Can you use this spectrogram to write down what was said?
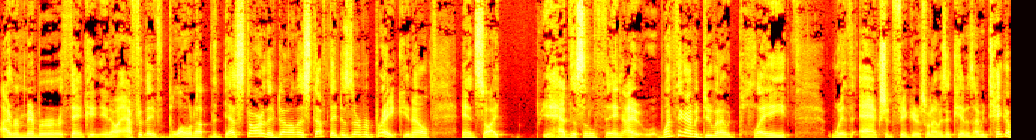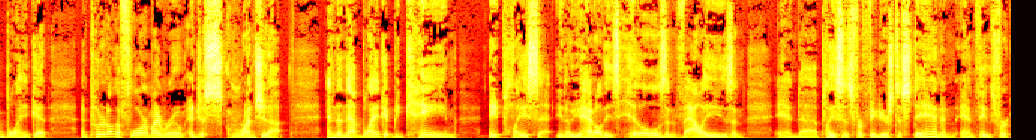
I remember thinking, you know, after they've blown up the Death Star, they've done all this stuff, they deserve a break, you know? And so I had this little thing. I one thing I would do when I would play with action figures when I was a kid is I would take a blanket and put it on the floor in my room and just scrunch it up. And then that blanket became a playset. You know, you had all these hills and valleys and and uh, places for figures to stand and and things for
